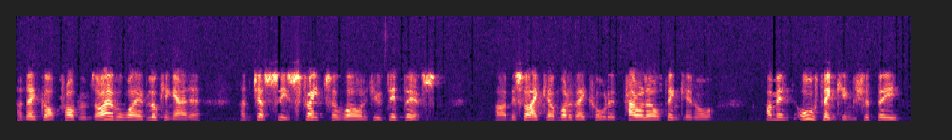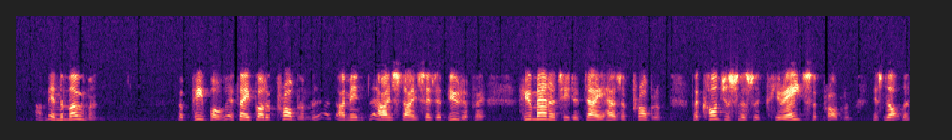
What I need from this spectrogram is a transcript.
and they've got problems. I have a way of looking at it and just see straight to, well, if you did this, um, it's like, um, what do they call it, parallel thinking, or, I mean, all thinking should be um, in the moment. But people, if they've got a problem, I mean, Einstein says it beautifully. Humanity today has a problem. The consciousness that creates the problem is not the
